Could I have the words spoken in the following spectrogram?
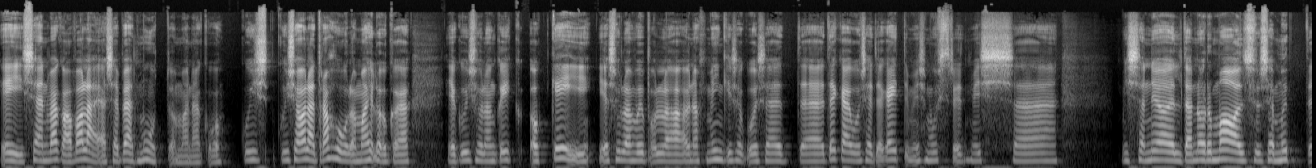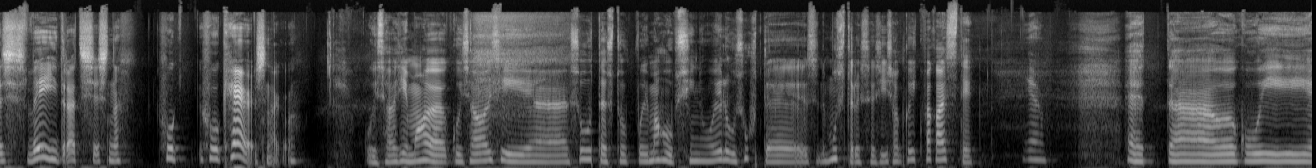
ei, see on väga vale ja sa pead muutuma nagu. kui, kui sa oled rahul oma eluga ja kui sul on kõik okei okay, ja sul on võib-olla noh, mingisugused tegevused ja käitumismustrid, mis äh, mis on nii-öelda normaalsuse mõttes veidrad, siis noh, who, who cares nagu. kui see asi maha, kui see asi äh, suhtestub või mahub sinu elusuhte mustrisse, siis on kõik väga hästi yeah. et äh, kui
